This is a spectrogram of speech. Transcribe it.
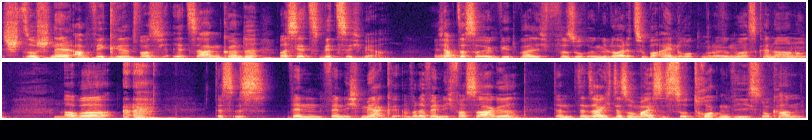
so schnell abwickelt, was ich jetzt sagen könnte, was jetzt witzig wäre. Ich Ja. habe das so irgendwie, weil ich versuche irgendwie Leute zu beeindrucken oder irgendwas, keine Ahnung. Mhm. Aber das ist, wenn, wenn ich merke oder wenn ich was sage, dann, dann sage ich das auch meistens so trocken, wie ich es nur kann.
